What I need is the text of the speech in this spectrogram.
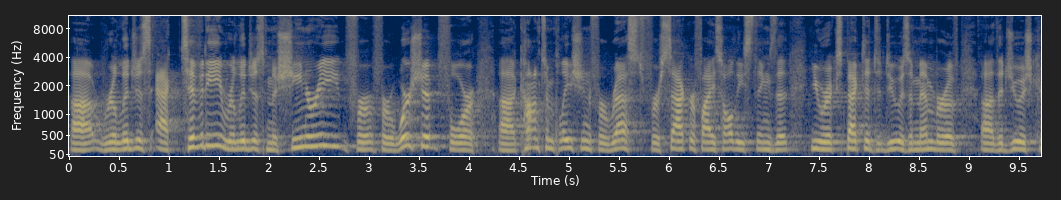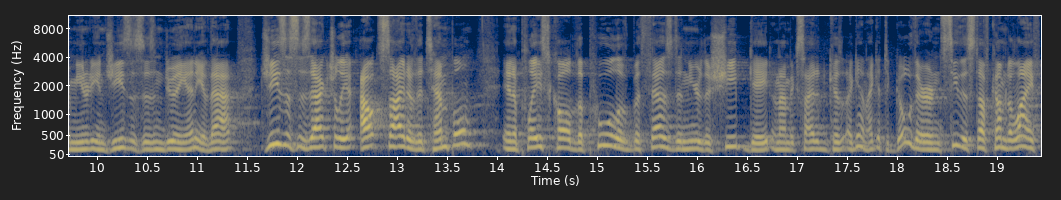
uh, religious activity, religious machinery, for, for worship, for uh, contemplation, for rest, for sacrifice, all these things that you were expected to do as a member of uh, the Jewish community. And Jesus isn't doing any of that. Jesus is actually outside of the temple in a place called the Pool of Bethesda near the sheep gate. And I'm excited because, again, I get to go there and see this stuff come to life.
